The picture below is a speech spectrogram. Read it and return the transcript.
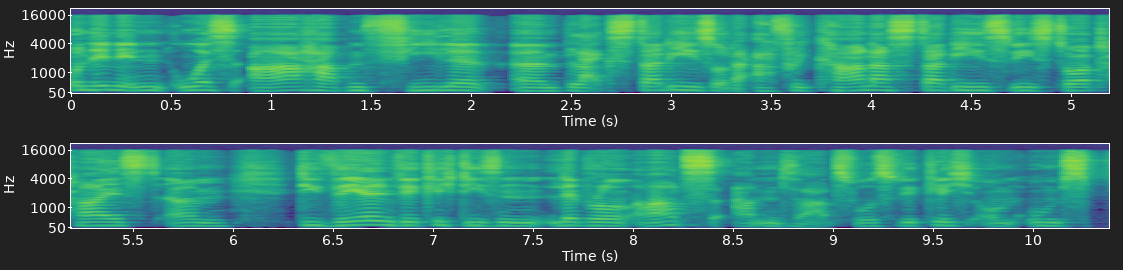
Und in den USA haben viele ähm, Black Studies oder Afrikaner Studies, wie es dort heißt, ähm, die wählen wirklich diesen Liberal Arts Ansatz, wo es wirklich um, ums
